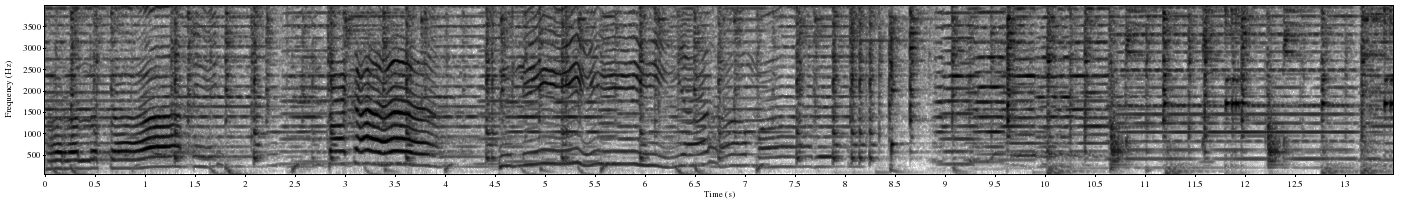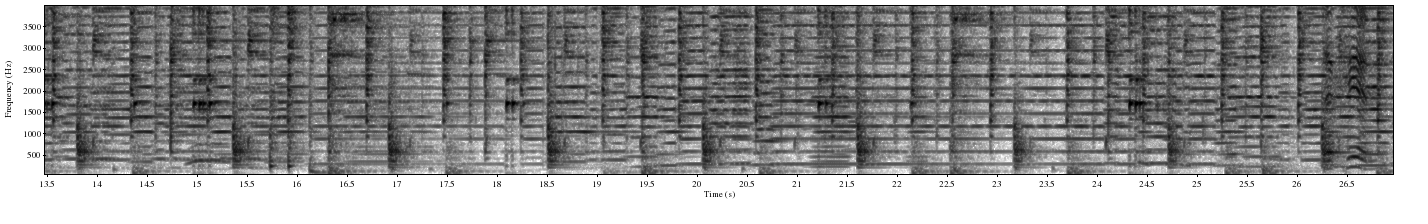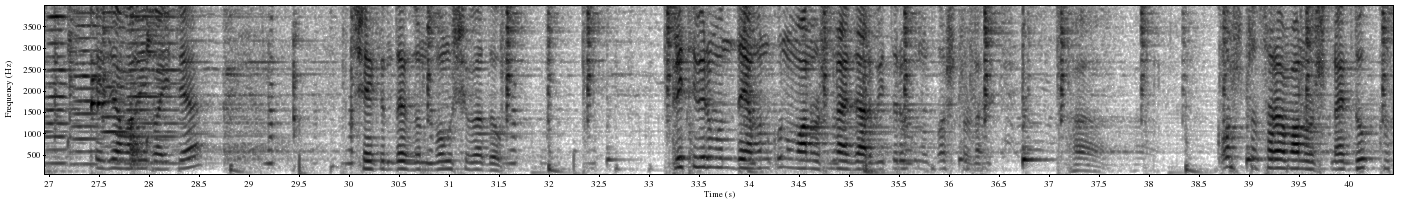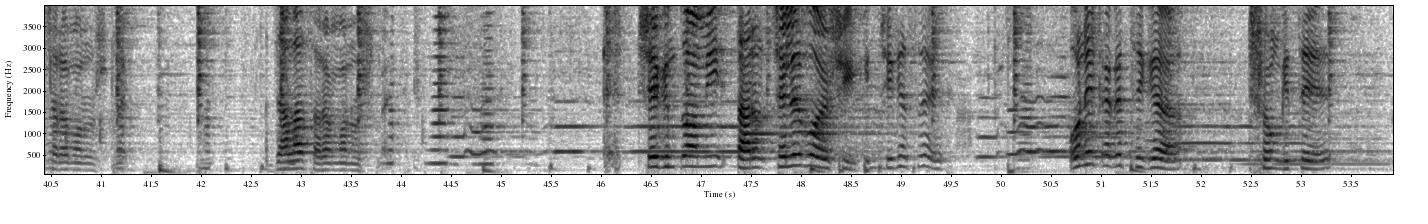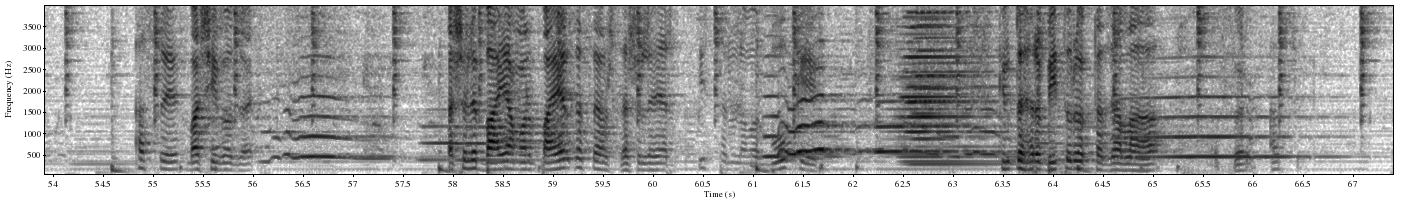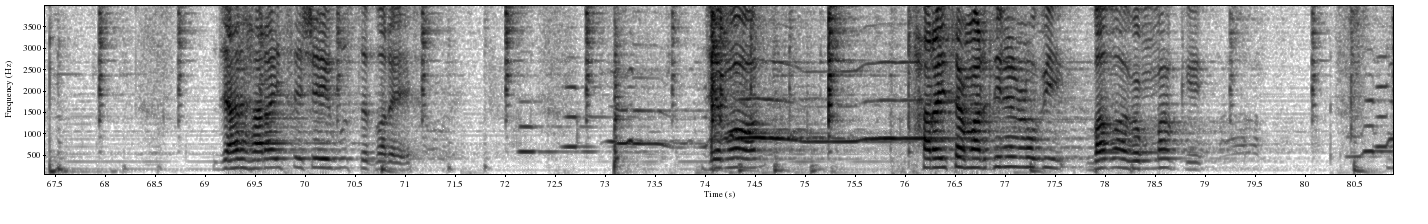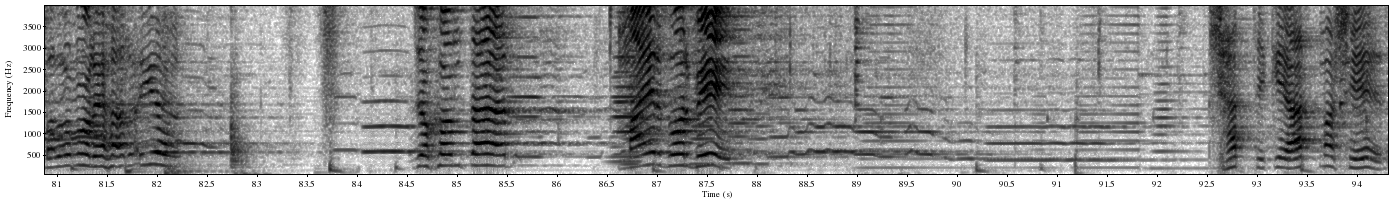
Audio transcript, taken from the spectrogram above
সরল প্রাণে দাগা দিলি আমার। দেখেন এই যে আমার এই বাড়িটা সে কিন্তু একজন বংশীবাদক। পৃথিবীর মধ্যে এমন কোনো মানুষ নাই যার ভিতরে কোনো কষ্ট নাই। হ্যাঁ। কষ্ট ছাড়া মানুষ নাই দুঃখ ছাড়া মানুষ নাই জ্বালা ছাড়া মানুষ নাই। সে কিন্তু আমি তার ছেলের বয়সী ঠিক আছে? অনেক আগে থেকে সঙ্গীতে আছে বাঁশি বাজায়। আসলে ভাই আমার পায়ের কাছে আসছে, আসলে এর হলো আমার বউকে। কিন্তু এর ভিতরে একটা জ্বালা আছে আছে। যার হারাইছে সেই বুঝতে পারে। যেমন হারাইছে আমার দিনের নবী বাবা এবং মাকে। বাবা মরে হারাইয়া যখন তার মায়ের গর্ভে সাত থেকে আট মাসের,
